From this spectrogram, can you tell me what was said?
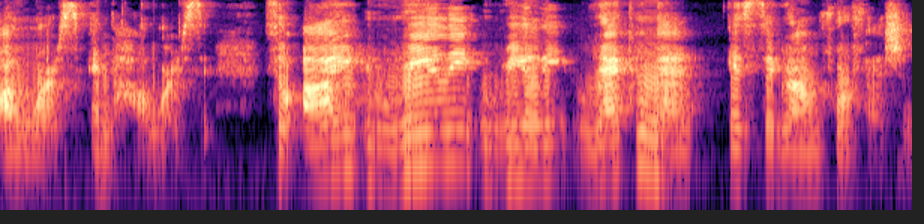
hours and hours. So I really, really recommend Instagram for fashion.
